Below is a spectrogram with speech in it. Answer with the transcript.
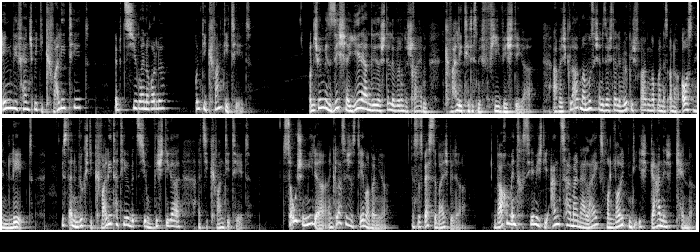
Inwiefern spielt die Qualität der Beziehung eine Rolle und die Quantität? Und ich bin mir sicher, jeder an dieser Stelle würde unterschreiben, Qualität ist mir viel wichtiger. Aber ich glaube, man muss sich an dieser Stelle wirklich fragen, ob man das auch nach außen hin lebt. Ist einem wirklich die qualitative Beziehung wichtiger als die Quantität? Social Media, ein klassisches Thema bei mir, ist das beste Beispiel da. Warum interessiert mich die Anzahl meiner Likes von Leuten, die ich gar nicht kenne?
